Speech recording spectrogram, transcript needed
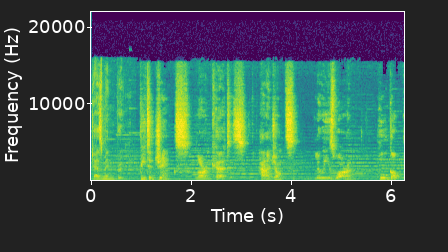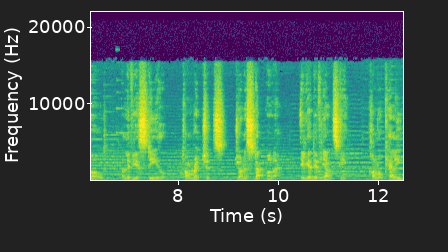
Jasmine Bruton, Peter Jinks, Lauren Curtis, Hannah Johnson, Louise Warren, Paul Godbold, Olivia Steele, Tom Richards, Jonas Stadtmuller, Ilya Divyansky, Connell Kelly,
